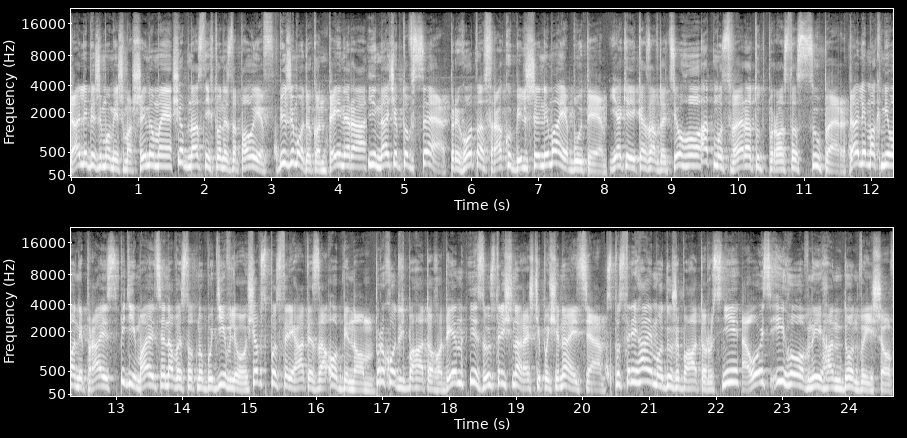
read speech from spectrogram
Далі біжимо між машинами, щоб нас ніхто не запалив. Біжимо до контейнера, і начебто все. Пригод на сраку більше не має бути. Як я і казав до цього, атмосфера тут просто супер. Далі Макмілан і Прайс підіймаються на висотну будівлю, щоб спостерігати за обміном. Проходить багато годин, і зустріч нарешті починається. Спостерігаємо дуже багато русні, а ось і головний гандон вийшов.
